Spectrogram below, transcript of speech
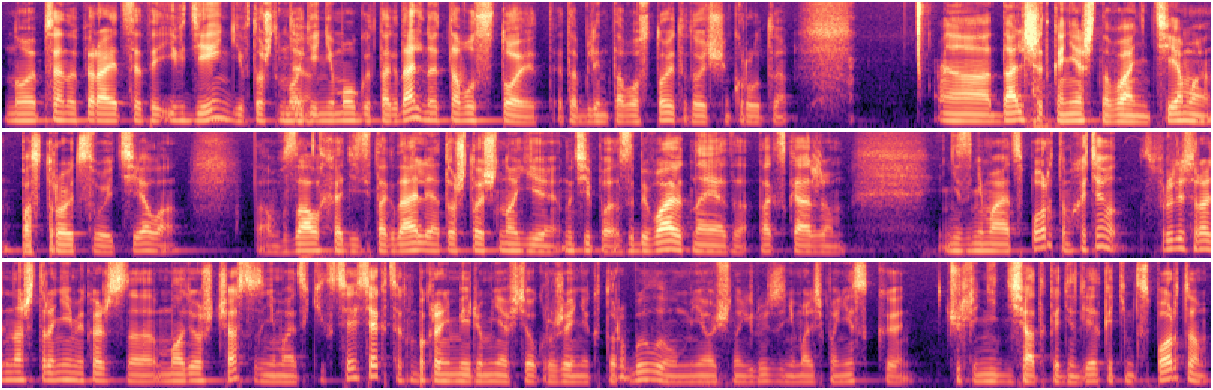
но постоянно упирается это и в деньги, и в то, что Да. многие не могут и так далее, но это того стоит. Это, блин, того стоит, это очень круто. А, Дальше, это, конечно, Ваня, тема построить свое тело, там, в зал ходить и так далее. То, что очень многие, ну, типа, забивают на это, так скажем, не занимаются спортом. Хотя, справедливости ради, в нашей стране, мне кажется, молодежь часто занимается в каких-то се- секциях. Ну, по крайней мере, у меня все окружение, которое было, у меня очень многие люди занимались по несколько, чуть ли не десяток один лет каким-то спортом.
